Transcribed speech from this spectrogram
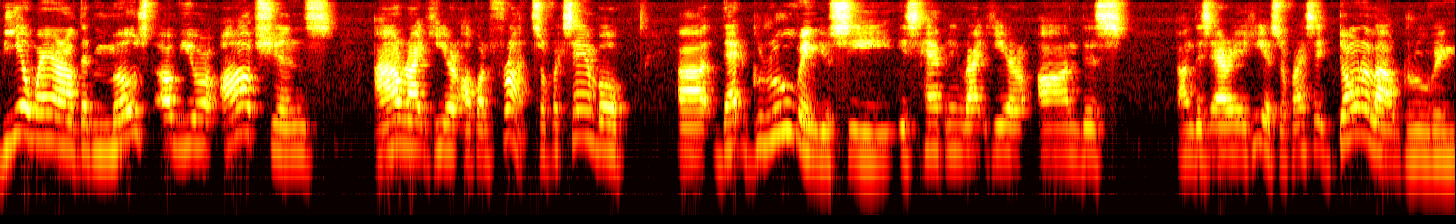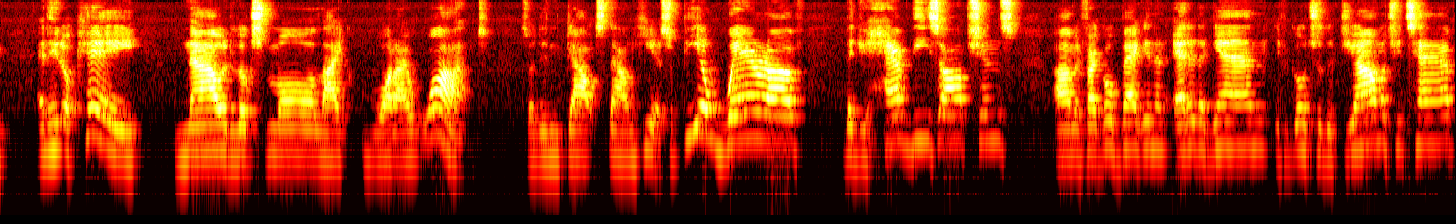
Be aware of that most of your options are right here up on front. So for example, uh, that grooving you see is happening right here on this on this area here. So if I say don't allow grooving and hit OK, now it looks more like what I want. So it didn't gouts down here. So be aware of that you have these options. Um, if I go back in and edit again, if you go to the geometry tab,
